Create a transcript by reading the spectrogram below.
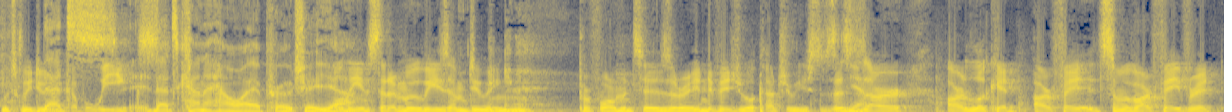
which we do in a couple weeks. that's kind of how I approach it. Yeah. Only instead of movies, I'm doing performances or individual contributions. This is our our look at our fa- some of our favorite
